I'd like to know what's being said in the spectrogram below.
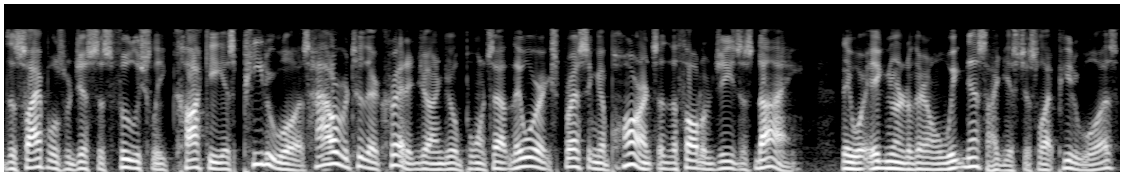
disciples were just as foolishly cocky as Peter was. However, to their credit, John Gill points out, they were expressing abhorrence at the thought of Jesus dying. They were ignorant of their own weakness, I guess just like Peter was.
